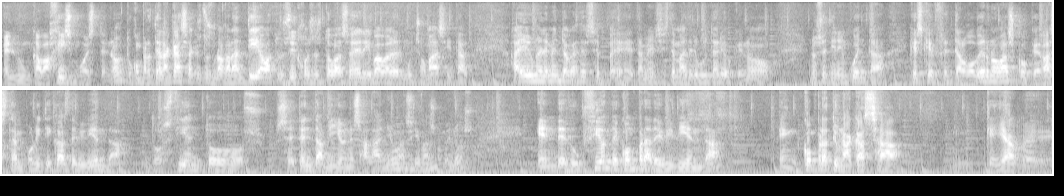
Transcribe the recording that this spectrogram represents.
el nunca bajismo este, ¿no? Tú cómprate la casa, que esto es una garantía, a tus hijos esto va a ser y va a valer mucho más y tal. Hay un elemento que hace eh, también el sistema tributario que no, no se tiene en cuenta, que es que frente al gobierno vasco que gasta en políticas de vivienda 270 millones al año, así más o menos, en deducción de compra de vivienda, en cómprate una casa que ya eh,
